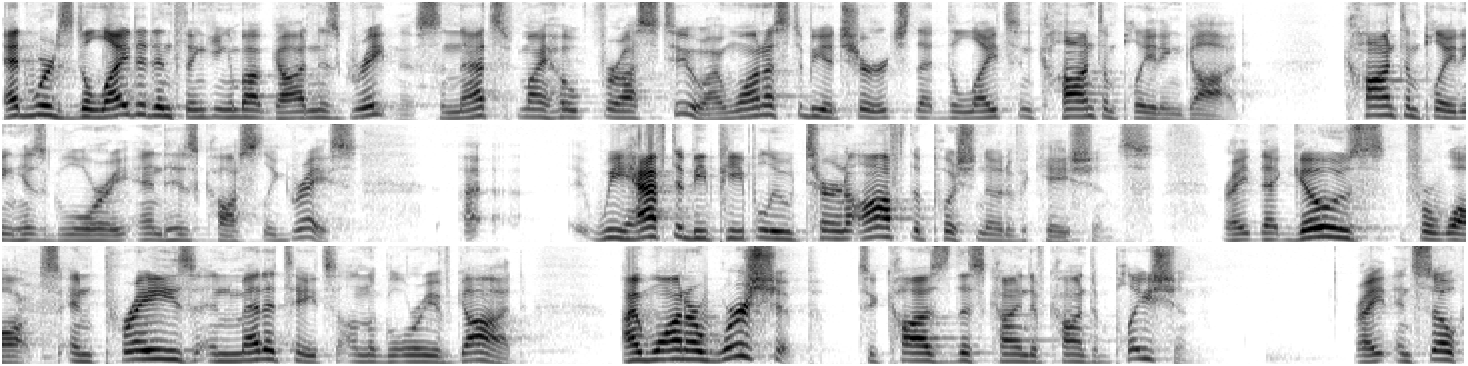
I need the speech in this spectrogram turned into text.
Edwards delighted in thinking about God and his greatness, and that's my hope for us too. I want us to be a church that delights in contemplating God, contemplating his glory and his costly grace. We have to be people who turn off the push notifications, right? That goes for walks and prays and meditates on the glory of God. I want our worship to cause this kind of contemplation right? And so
